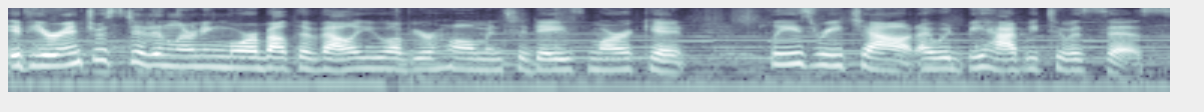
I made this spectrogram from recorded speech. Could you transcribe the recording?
If you're interested in learning more about the value of your home in today's market, please reach out. I would be happy to assist.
